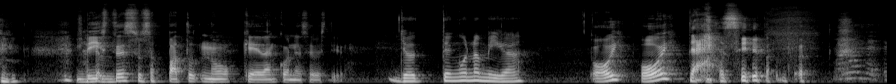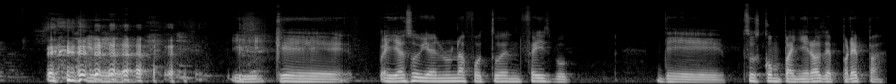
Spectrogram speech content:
Viste, sus zapatos no quedan con ese vestido. Yo tengo una amiga. ¿Hoy? ¿Hoy? sí. y que ella subió en una foto en Facebook de sus compañeros de prepa.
